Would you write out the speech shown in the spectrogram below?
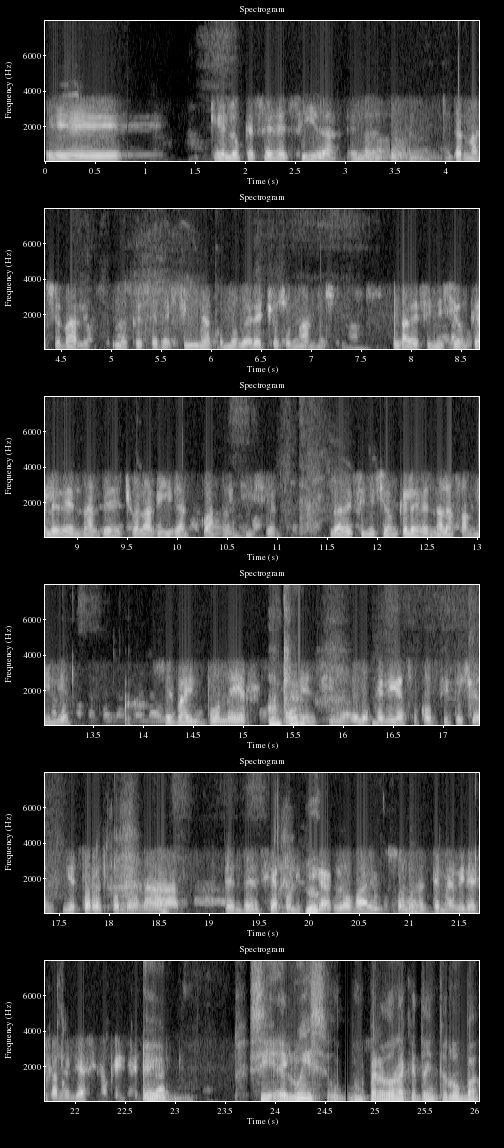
eh, que lo que se decida en los internacionales, lo que se defina como derechos humanos, la definición que le den al derecho a la vida, cuando inician, la definición que le den a la familia, se va a imponer por encima de lo que diga su constitución. Y esto responde a una tendencia política global, no solo en el tema de vida y familia, sino que en general. Eh, sí, eh, Luis, perdona que te interrumpa.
